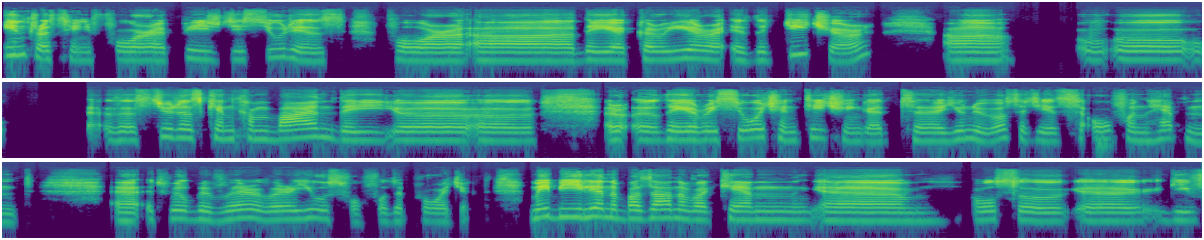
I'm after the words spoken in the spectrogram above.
interesting for PhD students for uh, their career as a teacher uh, the students can combine the uh, uh, uh, their research and teaching at uh, universities often happened uh, it will be very very useful for the project maybe Elena Bazanova can um, also uh, give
